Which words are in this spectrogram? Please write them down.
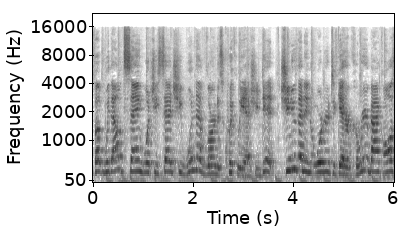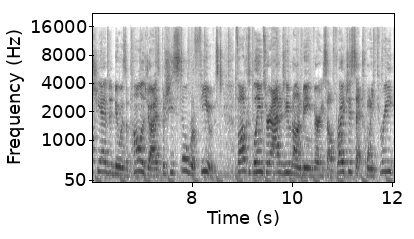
but without saying what she said, she wouldn't have learned as quickly as she did. She knew that in order to get her career back, all she had to do was apologize, but she still refused. Fox blames her attitude on being very self-righteous at 23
